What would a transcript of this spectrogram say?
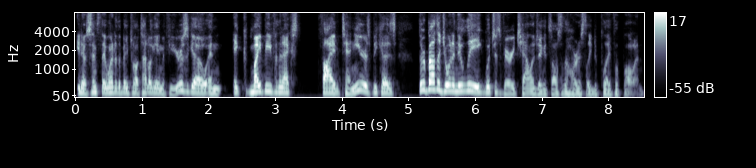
You know, since they went to the Big 12 title game a few years ago, and it might be for the next five, ten years because they're about to join a new league, which is very challenging. It's also the hardest league to play football in.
